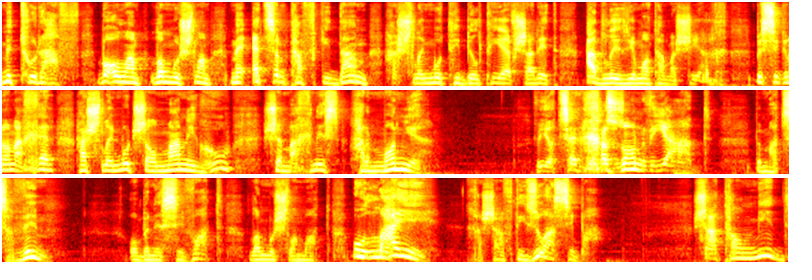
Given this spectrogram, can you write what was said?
מטורף, בעולם לא מושלם. מעצם תפקידם השלמות היא בלתי אפשרית עד לימות המשיח. בסגנון אחר, השלמות של מנהיג הוא שמכניס הרמוניה ויוצר חזון ויעד במצבים או בנסיבות לא מושלמות. אולי, חשבתי, זו הסיבה, שהתלמיד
